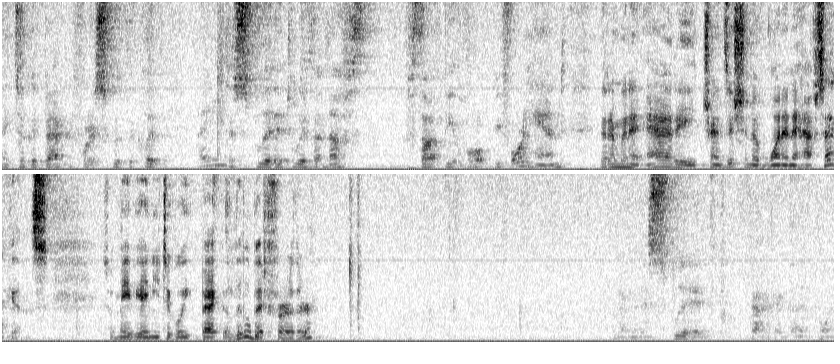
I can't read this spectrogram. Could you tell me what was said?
I took it back before I split the clip. I need to split it with enough thought beforehand that I'm going to add a transition of one and a half seconds. So maybe I need to go back a little bit further. And I'm going to split it back at that point.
